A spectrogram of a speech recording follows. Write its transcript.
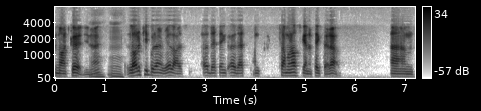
not good. You know, mm, mm. a lot of people don't realize. Oh, they think, oh, that's I'm someone else is going to pick that up. Um,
